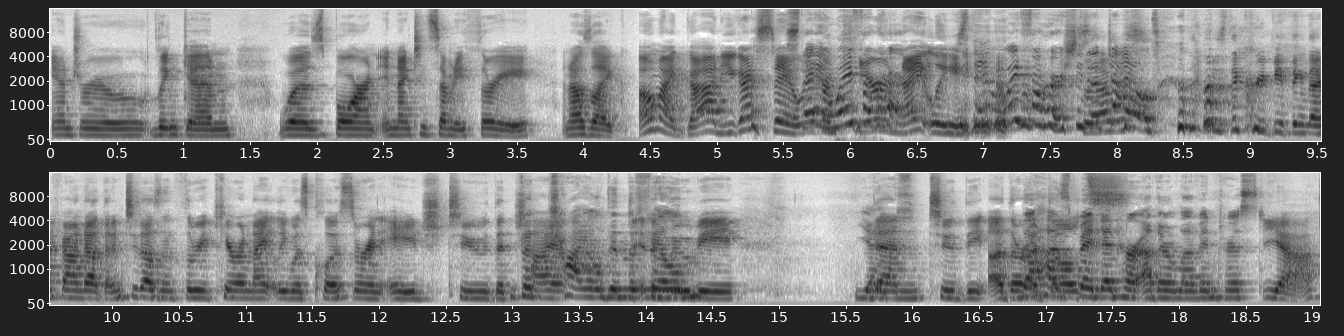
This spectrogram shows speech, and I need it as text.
Andrew Lincoln was born in 1973. And I was like, oh my god, you guys stay, away Stay from away from Keira her. Knightley. Stay away from her. She's So a child. Was, that was the creepy thing that I found out that in 2003, Keira Knightley was closer in age to the, child, child in the film. movie Yikes. than to the other the adults. husband and her other love interest. Yeah.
